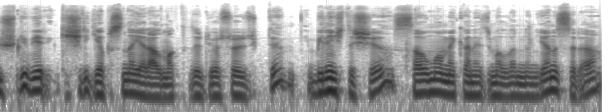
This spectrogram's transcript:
üçlü bir kişilik yapısında yer almaktadır diyor sözlükte. Bilinç dışı savunma mekanizmalarının yanı sıra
